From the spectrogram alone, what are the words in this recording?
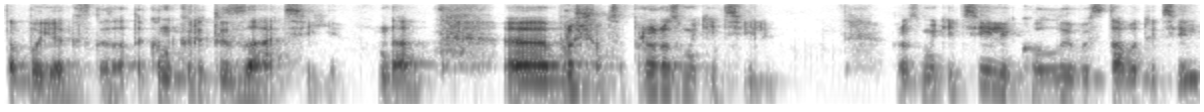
або як сказати, конкретизації. Да? Е, про що це? Про розмиті цілі. Розмиті цілі, коли ви ставите ціль,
